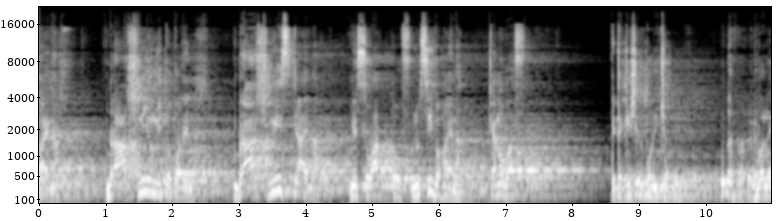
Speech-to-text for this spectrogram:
হয় না, ব্রাশ নিয়মিত করেন, ব্রাশ মিস যায় না, মেসওয়াক তো নসিব হয় না, কেন বাপ? এটা কিসের পরিচয়? বলে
